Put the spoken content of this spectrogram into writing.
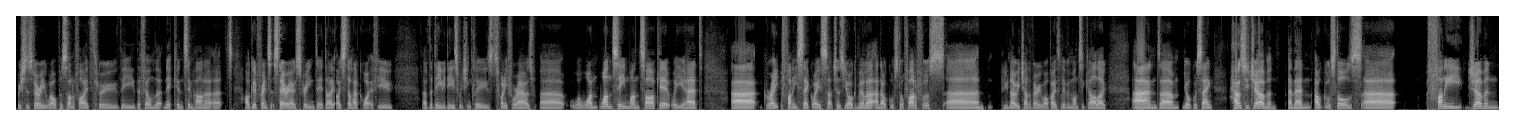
which is very well personified through the, the film that Nick and Tim Hanna at our good friends at Stereo Screen did. I, I still have quite a few of the DVDs, which includes 24 hours, uh, well, one one team, one target, where you had uh, great funny segues such as Jörg Müller and Augusto Farfus, uh, mm. who know each other very well, both live in Monte Carlo. And um, Jörg was saying, How's your German? And then Augusto's uh, funny German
